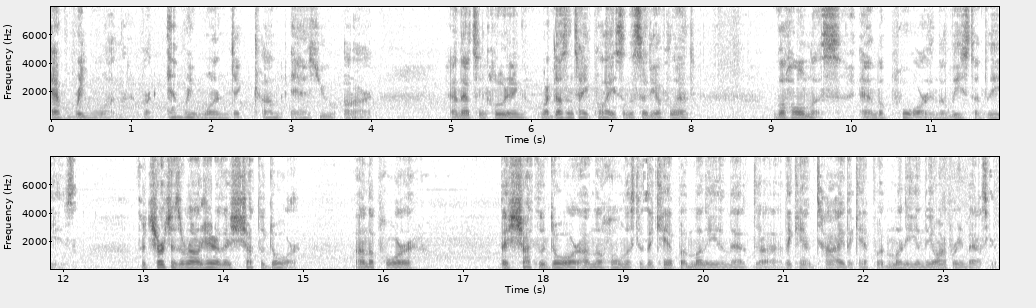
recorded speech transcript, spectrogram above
everyone, for everyone to come as you are. And that's including what doesn't take place in the city of Flint, the homeless and the poor and the least of these. The churches around here, they shut the door on the poor. They shut the door on the homeless because they can't put money in that, uh, they can't tie, they can't put money in the offering basket.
